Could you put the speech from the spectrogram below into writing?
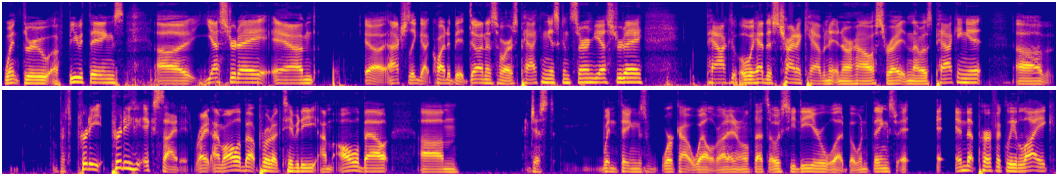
Went through a few things uh, yesterday and uh, actually got quite a bit done as far as packing is concerned yesterday packed. Oh, we had this china cabinet in our house, right? And I was packing it. Uh, was pretty pretty excited, right? I'm all about productivity. I'm all about um, just when things work out well, right? I don't know if that's OCD or what, but when things end up perfectly, like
